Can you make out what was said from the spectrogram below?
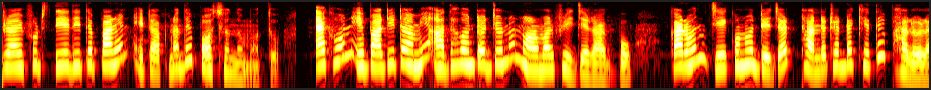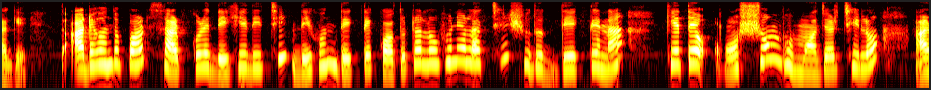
ড্রাই ফ্রুটস দিয়ে দিতে পারেন, এটা আপনাদের পছন্দ মতো। এখন এই বাটিটা আমি আধা ঘণ্টার জন্য নর্মাল ফ্রিজে রাখব, কারণ যে কোনো ডেজার্ট ঠান্ডা ঠান্ডা খেতে ভালো লাগে। তো আধা ঘণ্টা পর সার্ভ করে দেখিয়ে দিচ্ছি। দেখুন, দেখতে কতটা লোভনীয় লাগছে। শুধু দেখতে না, খেতে অসম্ভব মজার ছিল। আর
